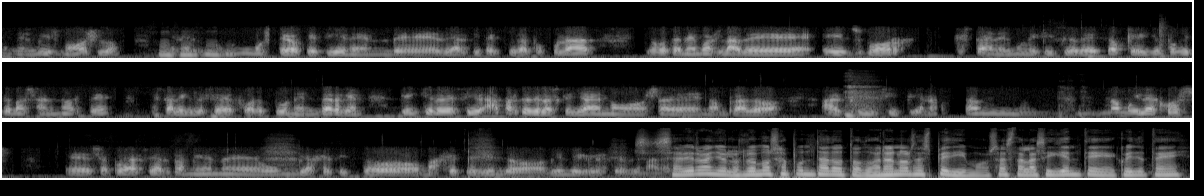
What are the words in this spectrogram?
en el mismo Oslo, en el Ujú, ujú. un museo que tienen de, de arquitectura popular. Luego tenemos la de Eidsborg, que está en el municipio de Toque, y un poquito más al norte está la iglesia de Fortuna en Bergen. Que quiero decir, aparte de las que ya hemos eh, nombrado al principio, ¿no? Están no muy lejos. Eh, se puede hacer también eh, un viajecito majete viendo, viendo iglesias de madera. Xavier Bañuelos, lo hemos apuntado todo. Ahora nos despedimos. Hasta la siguiente. Cuídate.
